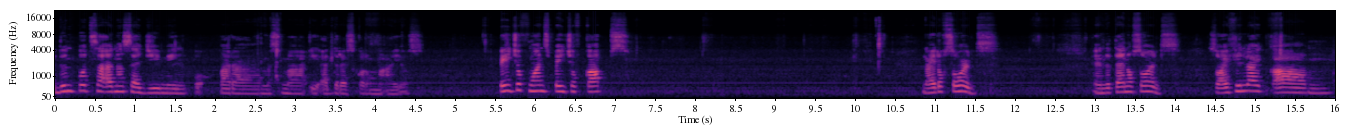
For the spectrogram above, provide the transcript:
Doon po sa ano sa Gmail po para mas ma-i-address ko ng maayos. Page of Wands, Page of Cups. Knight of Swords. And the Ten of Swords. So I feel like um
